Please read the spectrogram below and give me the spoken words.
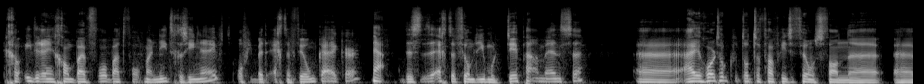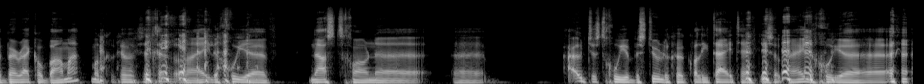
gewoon iedereen gewoon bij voorbaat volgens mij niet gezien heeft. Of je bent echt een filmkijker. Ja. Dus het is echt een film die je moet tippen aan mensen. Eh, hij hoort ook tot de favoriete films van eh, eh, Barack Obama. Moet ik even zeggen. Een hele goede, naast gewoon uiterst goede bestuurlijke kwaliteit heeft. Dus ook een hele goede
